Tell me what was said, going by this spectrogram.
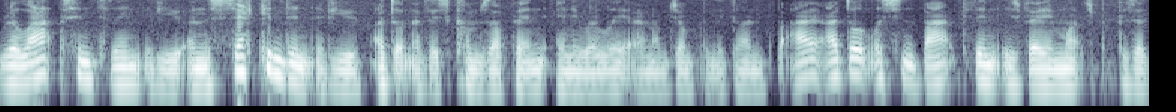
relax into the interview. And the second interview, I don't know if this comes up in, anywhere later and I'm jumping the gun, but I, I don't listen back to the interviews very much because I,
